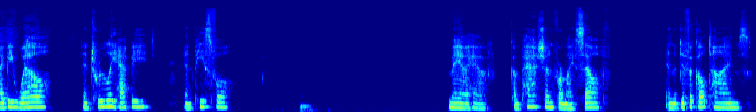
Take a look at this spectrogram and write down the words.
I be well and truly happy and peaceful. May I have compassion for myself in the difficult times.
